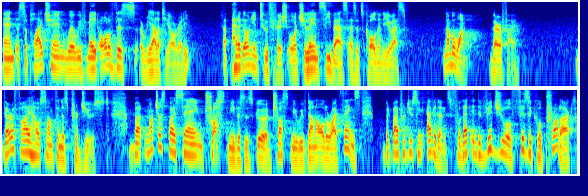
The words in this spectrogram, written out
and a supply chain where we've made all of this a reality already. A Patagonian toothfish, or Chilean sea bass, as it's called in the US. Number one, verify. Verify how something is produced, but not just by saying, trust me, this is good, trust me, we've done all the right things, but by producing evidence for that individual physical product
